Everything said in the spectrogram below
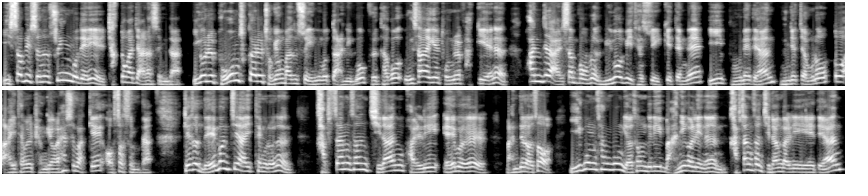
이 서비스는 수익 모델이 작동하지 않았습니다. 이거를 보험 수가를 적용받을 수 있는 것도 아니고 그렇다고 의사에게 돈을 받기에는 환자 알선법으로 위법이 될 수 있기 때문에 이 부분에 대한 문제점으로 또 아이템을 변경을 할 수밖에 없었습니다. 그래서 네 번째 아이템으로는 갑상선 질환 관리 앱을 만들어서 2030 여성들이 많이 걸리는 갑상선 질환 관리에 대한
